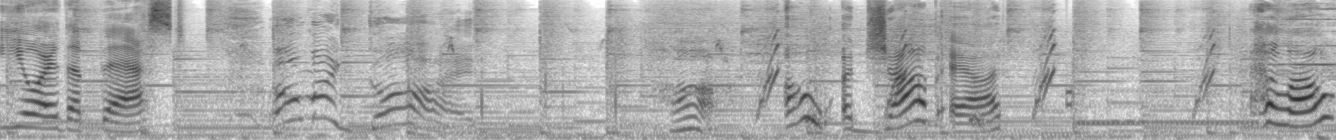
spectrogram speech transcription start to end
you're the best. Oh my god. Huh. Oh, a job ad. Hello?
